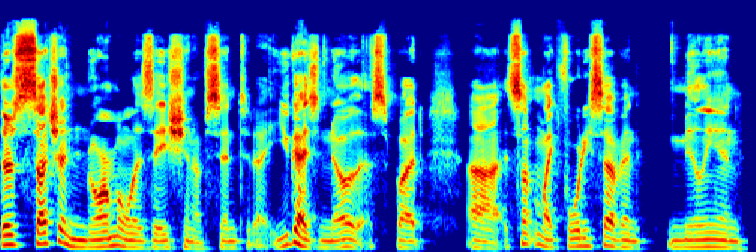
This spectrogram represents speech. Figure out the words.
there's such a normalization of sin today. You guys know this, but uh, it's something like 47 million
